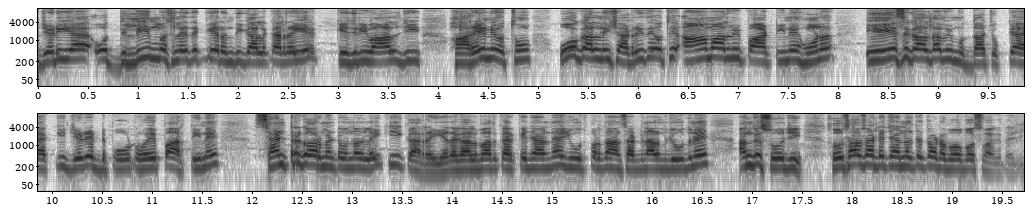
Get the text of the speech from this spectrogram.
ਜਿਹੜੀ ਹੈ, ਉਹ ਦਿੱਲੀ ਮਸਲੇ ਤੇ ਘੇਰਨ ਦੀ ਗੱਲ ਕਰ ਰਹੀ ਹੈ। ਕੇਜਰੀਵਾਲ ਜੀ ਹਾਰੇ ਨੇ ਉੱਥੋਂ, ਉਹ ਗੱਲ ਨਹੀਂ ਛੱਡ ਰਹੀ ਤੇ ਉੱਥੇ ਆਮ ਆਦਮੀ ਪਾਰਟੀ ਨੇ ਹੁਣ ਇਸ ਗੱਲ ਦਾ ਵੀ ਮੁੱਦਾ ਚੁੱਕਿਆ ਹੈ ਕਿ ਜਿਹੜੇ ਡਿਪੋਰਟ ਹੋਏ ਭਾਰਤੀ ਨੇ, ਸੈਂਟਰ ਗਵਰਨਮੈਂਟ ਉਹਨਾਂ ਦੇ ਲਈ ਕੀ ਕਰ ਰਹੀ ਹੈ। ਤਾਂ ਗੱਲਬਾਤ ਕਰਕੇ ਜਾਣਦੇ ਹਾਂ। ਯੂਥ ਪ੍ਰਧਾਨ ਸਾਡੇ ਨਾਲ ਮੌਜੂਦ ਨੇ। ਅੰਗਦ ਸੋ ਜੀ ਸੋ ਸਾਹਿਬ, ਸਾਡੇ ਚੈਨਲ ਤੇ ਤੁਹਾਡਾ ਬਹੁਤ ਬਹੁਤ ਸਵਾਗਤ ਹੈ ਜੀ।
